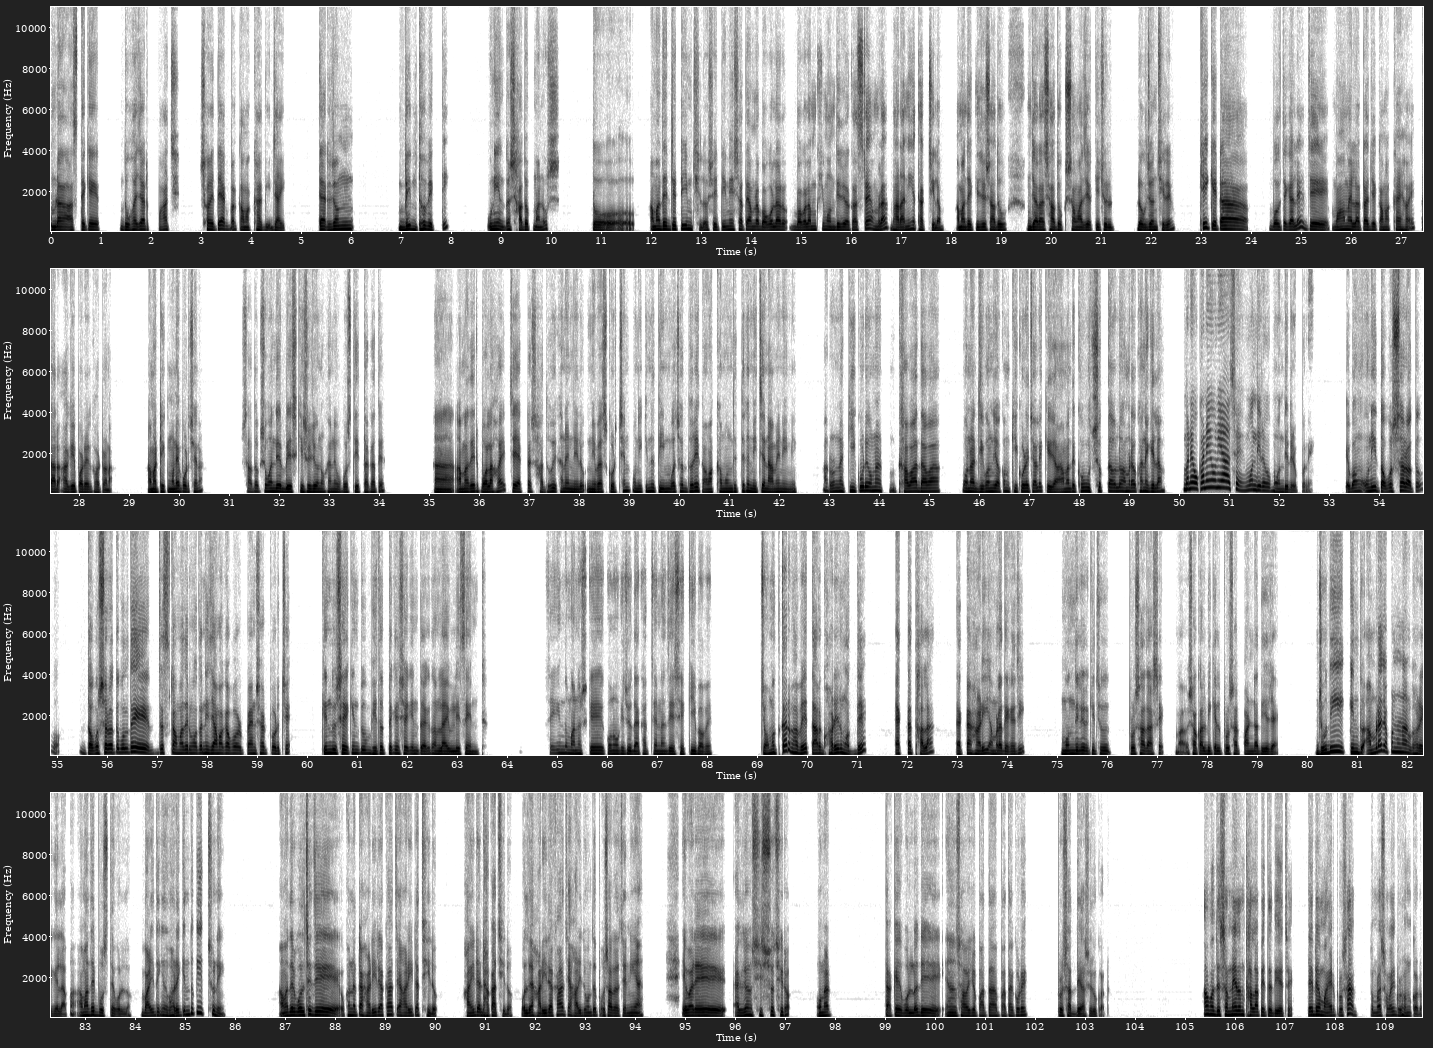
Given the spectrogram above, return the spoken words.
আমরা আজ থেকে দু হাজার পাঁচ ছয়তে একবার কামাখ্যা যাই। তো একজন বৃদ্ধ ব্যক্তি, উনি একজন সাধক মানুষ। তো আমাদের যে টিম ছিল, সেই টিমের সাথে আমরা বগলার, বগলামুখী মন্দিরের কাছটায় আমরা ভাড়া নিয়ে থাকছিলাম। আমাদের কিছু সাধু, যারা সাধক সমাজের কিছু লোকজন ছিলেন, ঠিক এটা বলতে গেলে যে মহামেলাটা যে কামাখ্যায় হয়, তার আগে পরের ঘটনা। আমার ঠিক মনে পড়ছে না। সাধক সমাজের বেশ কিছুজন ওখানে উপস্থিত থাকাতে আমাদের বলা হয় যে একটা সাধু এখানে নিবাস করছেন। উনি কিন্তু তিন বছর ধরে কামাখ্যা মন্দির থেকে নিচে নামেনইনি আর ওনার কি করে ওনার খাওয়া দাওয়া ওনার জীবনযাপন কি করে চলে কে। আমাদের খুব উৎসুকতা হলো আমরা ওখানে গেলাম। মানে ওখানেই উনি আছে মন্দিরেও মন্দিরের উপরে। এবং উনি তপস্যারত। তপস্যারত বলতে জাস্ট আমাদের মতনই জামা কাপড় প্যান্ট শার্ট পরছে। কিন্তু সে কিন্তু ভিতর থেকে সে কিন্তু একদম লাইভলি সেন্ট সে কিন্তু মানুষকে কোনো কিছু দেখাচ্ছে না যে সে কীভাবে চমৎকার ভাবে তার ঘরের মধ্যে একটা থালা, একটা হাঁড়ি আমরা দেখেছি। মন্দিরের কিছু প্রসাদ আসে সকাল বিকেল প্রসাদ পান্ডা দিয়ে যায়। যদি কিন্তু আমরা যখন ওনার ঘরে গেলাম, আমাদের বসতে বলল, বাড়িতে কিন্তু, ঘরে কিন্তু কিচ্ছু নেই। আমাদের বলছে যে, ওখানে একটা হাঁড়ি রাখা আছে, হাঁড়িটা ছিল। হাঁড়িটা ঢাকা ছিল। বলতে হাঁড়ি রাখা আছে, হাঁড়ির মধ্যে প্রসাদ আছে, নিয়ে এবারে একজন শিষ্য ছিল, ওনার তাকে বলল যে সবাইকে পাতা পাতা করে প্রসাদ দেওয়া শুরু কর। আমাদের সামনে এরকম থালা পেতে দিয়েছে। এটা মায়ের প্রসাদ, তোমরা সবাই গ্রহণ করো।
